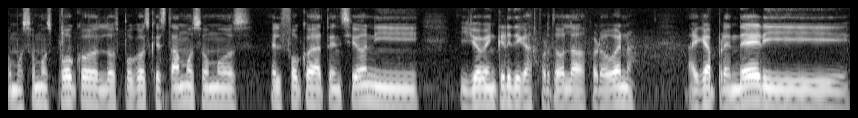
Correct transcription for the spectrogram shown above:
como somos pocos, los pocos que estamos somos el foco de atención y, y llueven críticas por todos lados, pero bueno, hay que aprender y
